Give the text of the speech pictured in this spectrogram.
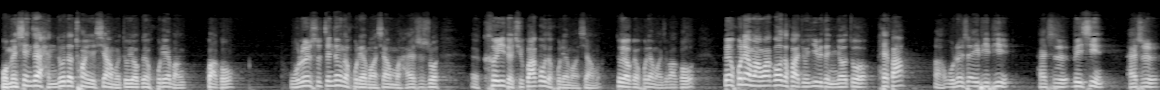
我们现在很多的创业项目都要跟互联网挂钩，无论是真正的互联网项目，还是说呃刻意的去挂钩的互联网项目，都要跟互联网去挂钩。跟互联网挂钩的话，就意味着你要做开发啊，无论是 APP 还是微信还是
